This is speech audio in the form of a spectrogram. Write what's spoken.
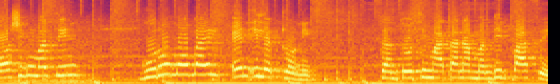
washing machine, Guru mobile and electronics. Santoshi માતાના મંદિર પાસે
